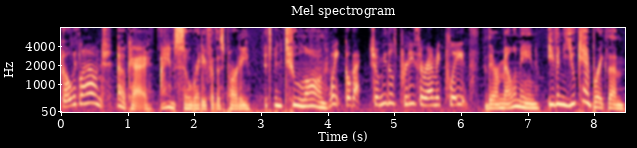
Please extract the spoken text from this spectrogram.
go with lounge. Okay, I am so ready for this party. It's been too long. Wait, go back. Show me those pretty ceramic plates. They're melamine. Even you can't break them.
